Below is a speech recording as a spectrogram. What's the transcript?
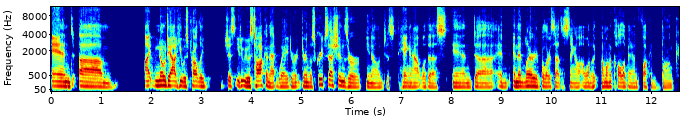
And um, I no doubt he was probably just you know, he was talking that way during during those creep sessions or you know just hanging out with us and uh and and then larry blurs out this thing i want to i want to call a band fucking bunk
